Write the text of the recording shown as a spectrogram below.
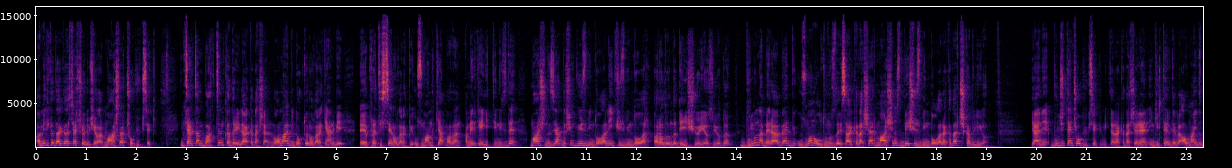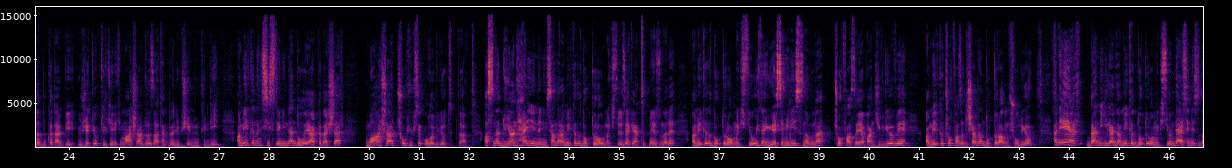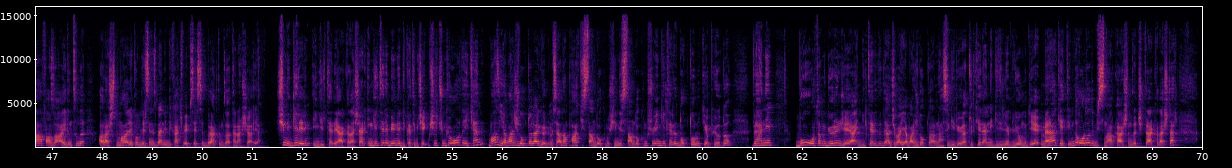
Amerika'da arkadaşlar şöyle bir şey var. Maaşlar çok yüksek. İnternetten baktığım kadarıyla arkadaşlar normal bir doktor olarak yani bir e, pratisyen olarak bir uzmanlık yapmadan Amerika'ya gittiğinizde maaşınız yaklaşık 100 bin dolar ile 200 bin dolar aralığında değişiyor yazıyordu. Bununla beraber bir uzman olduğunuzda ise arkadaşlar maaşınız 500 bin dolara kadar çıkabiliyor. Yani bu cidden çok yüksek bir miktar arkadaşlar. Yani İngiltere'de ve Almanya'da da bu kadar bir ücret yok. Türkiye'deki maaşlarda da zaten böyle bir şey mümkün değil. Amerika'nın sisteminden dolayı arkadaşlar maaşlar çok yüksek olabiliyor tıpta. Aslında dünyanın her yerinden insanlar Amerika'da doktor olmak istiyor. Özellikle yani tıp mezunları Amerika'da doktor olmak istiyor. O yüzden USMLE sınavına çok fazla yabancı giriyor ve Amerika çok fazla dışarıdan doktor almış oluyor. Hani eğer ben de ileride Amerika'da doktor olmak istiyorum derseniz daha fazla ayrıntılı araştırmalar yapabilirsiniz. Ben de birkaç web sitesi bıraktım zaten aşağıya. Şimdi gelelim İngiltere'ye arkadaşlar. İngiltere benim de dikkatimi çekmişti. Çünkü oradayken bazı yabancı doktorlar gördüm. Mesela adam Pakistan'da okumuş, Hindistan'da okumuş ve İngiltere'de doktorluk yapıyordu. Ve hani bu ortamı görünce ya İngiltere'de de acaba yabancı doktorlar nasıl giriyor ya Türkiye'den de gidilebiliyor mu diye merak ettiğimde orada da bir sınav karşınıza çıktı arkadaşlar.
